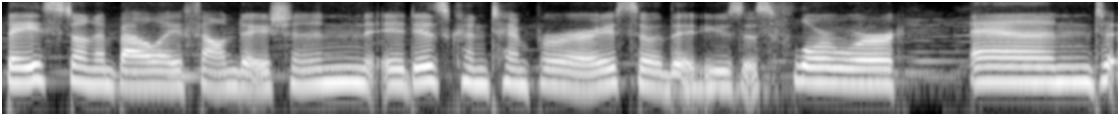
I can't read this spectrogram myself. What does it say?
based on a ballet foundation. It is contemporary, so that uses floor work. And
